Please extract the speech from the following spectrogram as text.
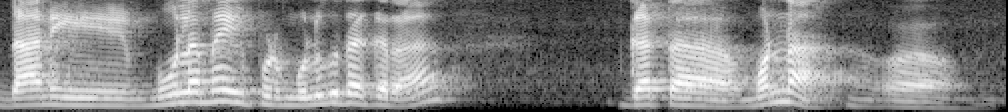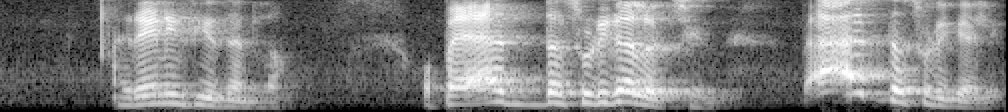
దాని మూలమే ఇప్పుడు ములుగు దగ్గర గత మొన్న రైనీ సీజన్లో ఒక పెద్ద సుడిగాలి వచ్చింది. పెద్ద సుడిగాలి.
